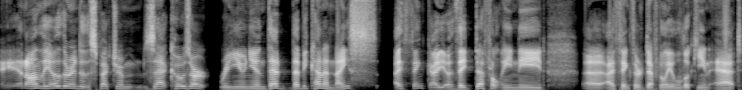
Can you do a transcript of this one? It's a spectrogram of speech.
And on the other end of the spectrum, Zach Cozart reunion that that'd be kind of nice. I think I, uh, they definitely need uh, I think they're definitely looking at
